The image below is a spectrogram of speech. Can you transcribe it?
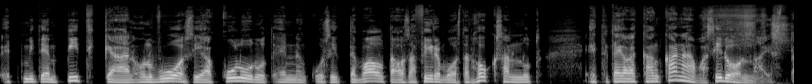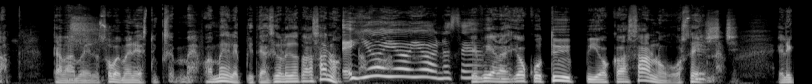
että miten pitkään on vuosia kulunut ennen kuin sitten valtaosa firmoista on hoksannut, että tämä ei olekaan kanava sidonnaista tämä meidän somemenestyksemme, vaan meille pitäisi olla jotain sanottavaa. Joo, joo, joo, no se Ja vielä joku tyyppi, joka sanoo sen. Just. Eli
